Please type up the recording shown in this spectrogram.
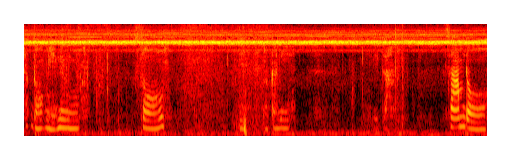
จักดอกนี่หนึ่ง สองอืมแล้วก็นี่นี่จ้าสามดอก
